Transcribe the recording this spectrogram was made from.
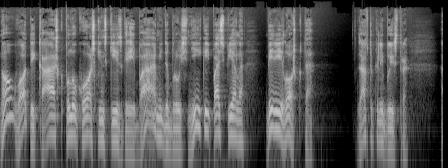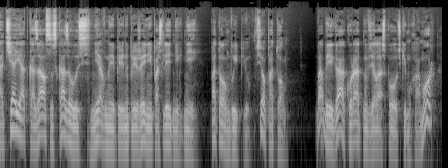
Ну, вот и кашка полукошкинский с грибами да брусникой поспела. Бери ложку-то. Завтракали быстро. От чая отказался, сказывалось нервное перенапряжение последних дней. Потом выпью, все потом. Баба-яга аккуратно взяла с полочки мухомор –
